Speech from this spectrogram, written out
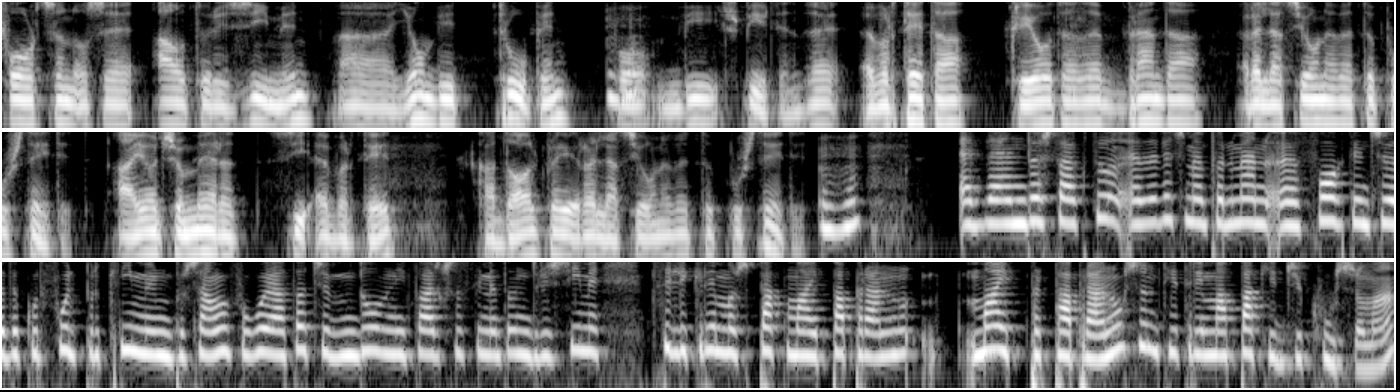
forcën ose autorizimin uh, jo mbi trupin, mm -hmm. po mhm. mbi shpirtin dhe e vërteta krijohet edhe brenda relacioneve të pushtetit. Ajo që merret si e vërtetë ka dalë prej relacioneve të pushtetit. Mm -hmm. Edhe ndoshta këtu edhe veç me përmen e, faktin që edhe kur fol për krimin për shkak Fukoja thotë që ndodh një farë kështu si me thon ndryshimi, cili krim është pak më i papranu më i papranueshëm, tjetri më pak i gjykueshëm, a?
